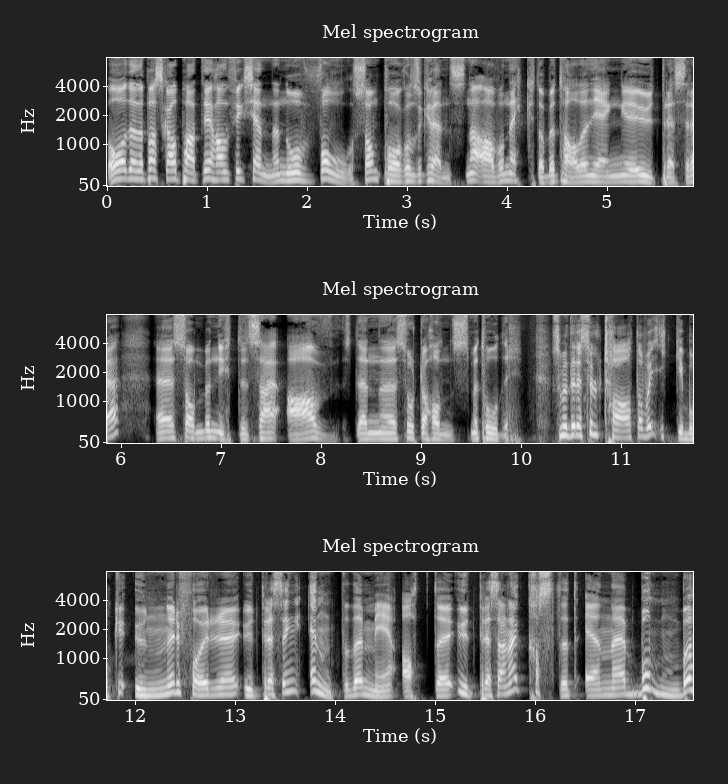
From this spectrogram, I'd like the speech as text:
Og denne Pascal Pati han fikk kjenne noe voldsomt på konsekvensene av å nekte å betale en gjeng utpressere eh, som benyttet seg av Den sorte hånds metoder. Som et resultat av å ikke bukke under for eh, utpressing, endte det med at eh, utpresserne kastet en eh, bombe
